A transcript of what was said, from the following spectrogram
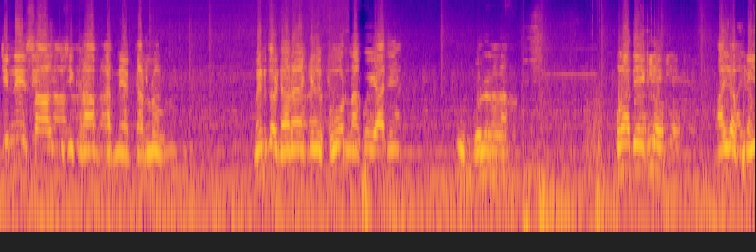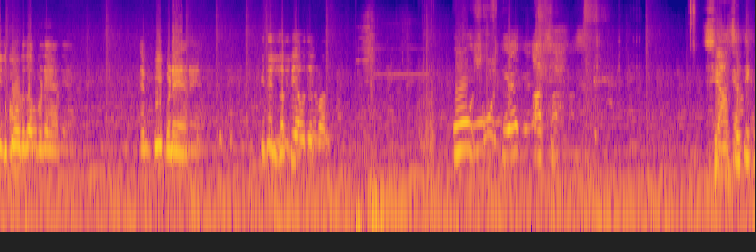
ਜਿੰਨੇ ਸਾਲ ਤੁਸੀਂ ਖਰਾਬ ਕਰਨੇ ਆ, ਕਰ ਲਓ। ਮੈਨੂੰ ਤਾਂ ਡਰ ਹੈ ਕਿ ਹੋਰ ਨਾ ਕੋਈ ਆ ਜੇ ਝੂਠ ਬੋਲਣ ਵਾਲਾ। ਹੁਣ ਦੇਖ ਲਓ ਆ ਜਿਹੜਾ ਫਰੀਦਕੋਟ ਦਾ ਬਣਿਆ ਐਮਪੀ ਬਣਿਆ ਕਿਤੇ ਲੱਭਿਆ ਉਹਦੇ ਬਾਅਦ ਉਹ ਸੋਚਦੇ ਆ ਆਹ ਸਿਆਸਤ ਇੱਕ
